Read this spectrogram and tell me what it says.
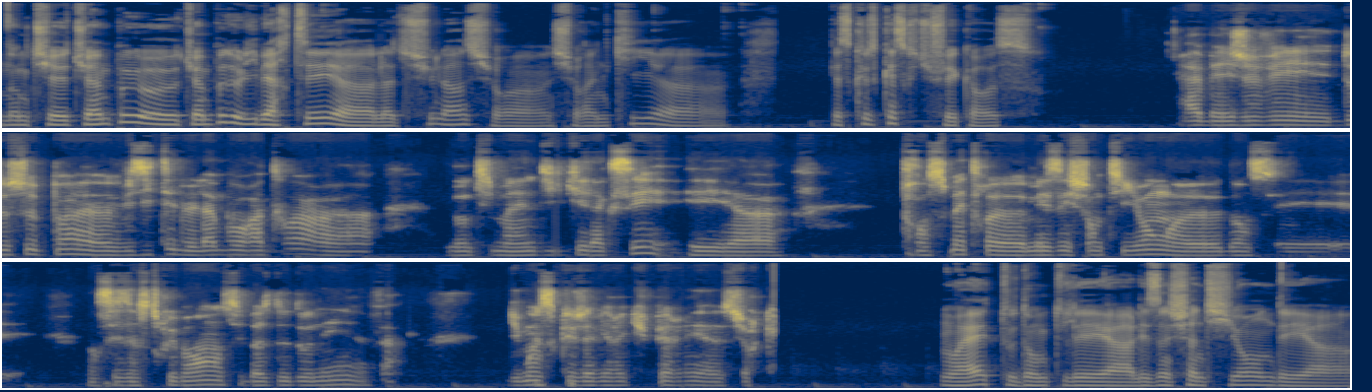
Donc tu, as- tu as un peu, euh, tu as un peu de liberté euh, là-dessus, là, sur, euh, sur Enki. euh. Qu'est-ce que, qu'est-ce que tu fais, Chaos? Ah ben, je vais de ce pas visiter le laboratoire dont il m'a indiqué l'accès et transmettre mes échantillons dans ces dans ces instruments, ces bases de données, enfin, du moins ce que j'avais récupéré sur. Ouais, tout, donc les, euh, les échantillons des, euh,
